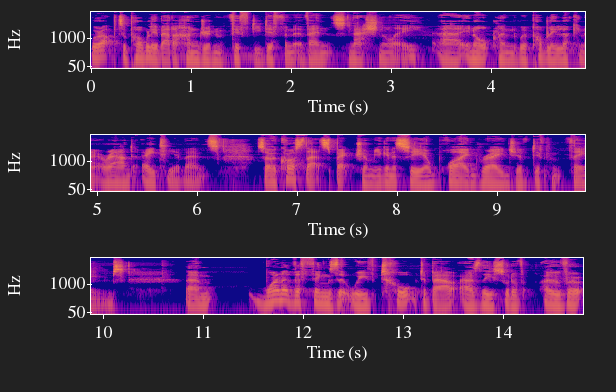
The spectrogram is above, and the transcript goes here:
We're up to probably about 150 different events nationally. Uh, in Auckland, we're probably looking at around 80 events. So across that spectrum, you're going to see a wide range of different themes. Um, one of the things that we've talked about as the sort of over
